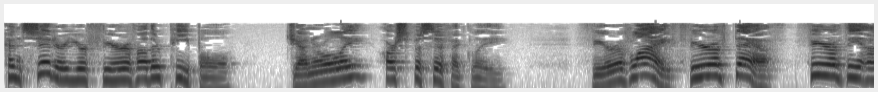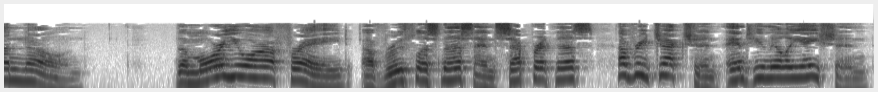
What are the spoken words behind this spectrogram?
Consider your fear of other people, generally or specifically. Fear of life, fear of death, fear of the unknown. the more you are afraid of ruthlessness and separateness, of rejection and humiliation,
